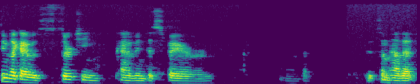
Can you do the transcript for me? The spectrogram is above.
Seems like I was searching kind of in despair, or, you know, that, that somehow that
